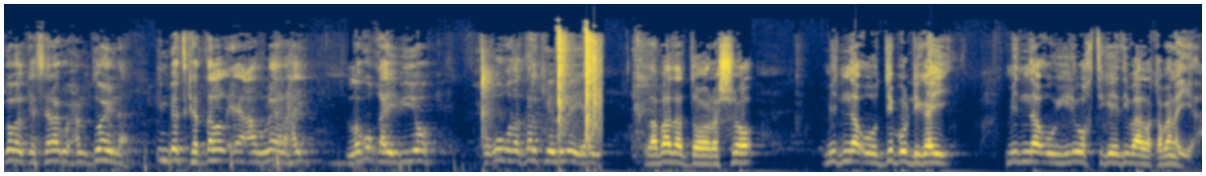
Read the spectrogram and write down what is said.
Gobolka sanaag waxaanu doonaynaa in bedka dal ee aanu leenahay lagu qaybiyo xuquuqda dalkeenu leeyahay. Labada doorasho midna uu dib u dhigay midna uu yidhi waktigeedii baa la qabanayaa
